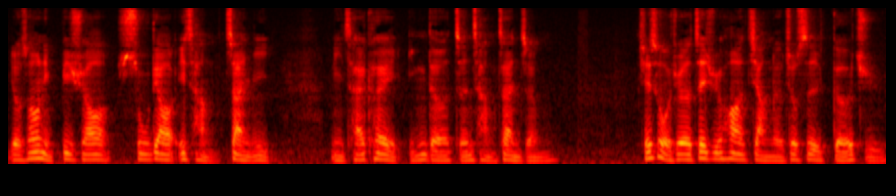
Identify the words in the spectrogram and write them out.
有时候你必须要输掉一场战役，你才可以赢得整场战争。其实我觉得这句话讲的就是格局。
